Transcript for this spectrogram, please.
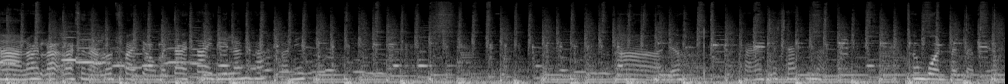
อ่าลักษณะรถไฟจะออกมาใต้ใต้ดินแล้วนะคะ ตอนนี้ บนเป็นแบบนี้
